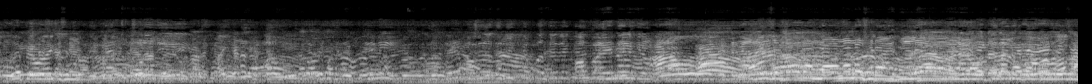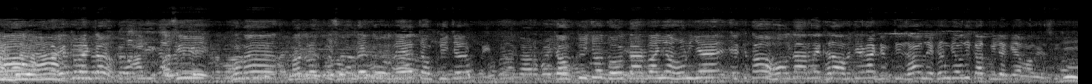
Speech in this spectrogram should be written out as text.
ਉਹਦੇ ਪਿਓ ਦਾ ਹੀ ਕਸੂਰ ਆ ਇੱਕ ਬੰਦੇ ਦੇ ਆਪਾਂ ਇਹਨਾਂ ਕਿਉਂ ਬੰਦਾ ਉਹਨਾਂ ਨੂੰ ਛੁਡਾ ਕੇ ਲਿਆ ਇੱਕ ਮਿੰਟ ਅਸੀਂ ਹੁਣ ਮਤਲਬ ਕੁਝ ਬੰਦੇ ਤੋਰਦੇ ਆ ਚੌਕੀ 'ਚ ਚੌਕੀ 'ਚੋਂ ਦੋ ਕਾਰਵਾਈਆਂ ਹੋਣੀਆਂ ਇੱਕ ਤਾਂ ਹੌਲਦਾਰ ਦੇ ਖਿਲਾਫ ਜਿਹੜਾ ਡਿਪਟੀ ਸਾਹਿਬ ਲਿਖਣਗੇ ਉਹਦੀ ਕਾਪੀ ਲੈ ਕੇ ਆਵਾਂਗੇ ਅਸੀਂ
